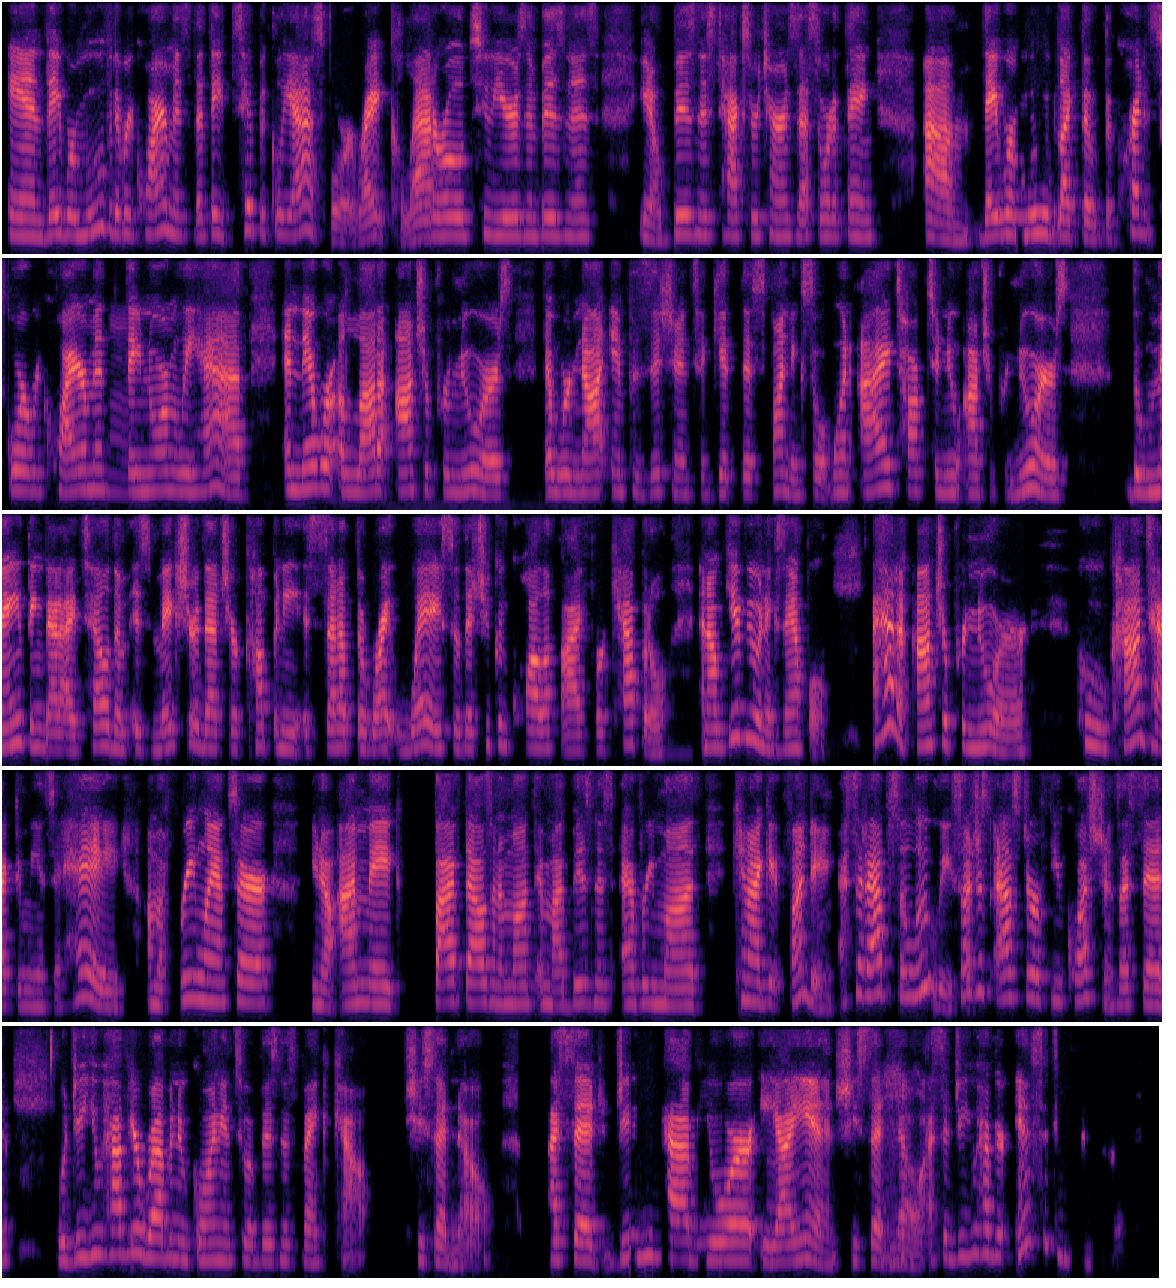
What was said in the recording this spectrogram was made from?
and they remove the requirements that they typically ask for right collateral two years in business you know business tax returns that sort of thing um, they removed like the, the credit score requirement mm-hmm. they normally have and there were a lot of entrepreneurs that were not in position to get this funding so when i talk to new entrepreneurs the main thing that I tell them is make sure that your company is set up the right way so that you can qualify for capital. And I'll give you an example. I had an entrepreneur who contacted me and said, Hey, I'm a freelancer. You know, I make 5000 a month in my business every month. Can I get funding? I said, Absolutely. So I just asked her a few questions. I said, Well, do you have your revenue going into a business bank account? She said, No. I said, Do you have your EIN? She said, No. I said, Do you have your entity?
